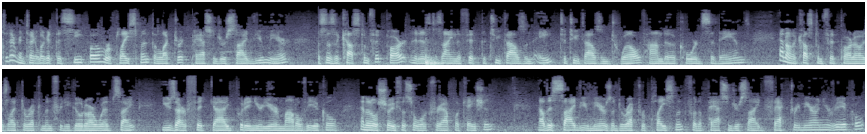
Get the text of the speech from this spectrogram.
Today we're going to take a look at the CIPA replacement electric passenger side view mirror. This is a custom fit part. It is designed to fit the 2008 to 2012 Honda Accord sedans. And on a custom fit part, I always like to recommend for you to go to our website, use our fit guide, put in your year and model vehicle, and it'll show you if this will work for your application. Now this side view mirror is a direct replacement for the passenger side factory mirror on your vehicle.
